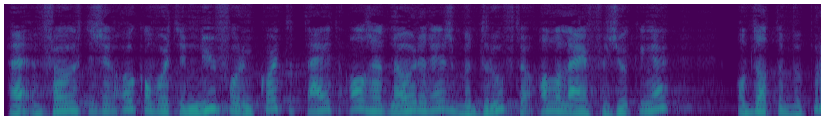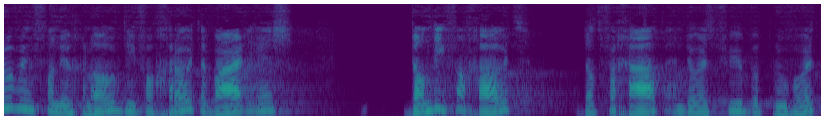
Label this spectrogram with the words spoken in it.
Eh, verheugt u zich ook al wordt u nu voor een korte tijd, als het nodig is, bedroefd door allerlei verzoekingen. Opdat de beproeving van uw geloof, die van grote waarde is, dan die van goud, dat vergaat en door het vuur beproefd wordt,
